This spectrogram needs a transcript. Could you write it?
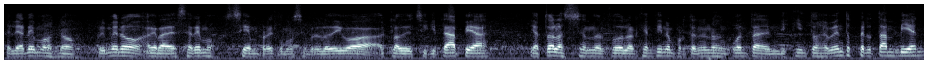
pelearemos no, primero agradeceremos siempre, como siempre lo digo, a Claudio Chiquitapia y a toda la Asociación del Fútbol Argentino por tenernos en cuenta en distintos eventos, pero también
